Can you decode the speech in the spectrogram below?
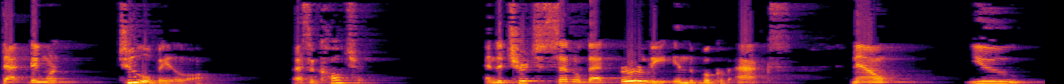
that they weren't to obey the law as a culture. And the church settled that early in the book of Acts. Now, you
